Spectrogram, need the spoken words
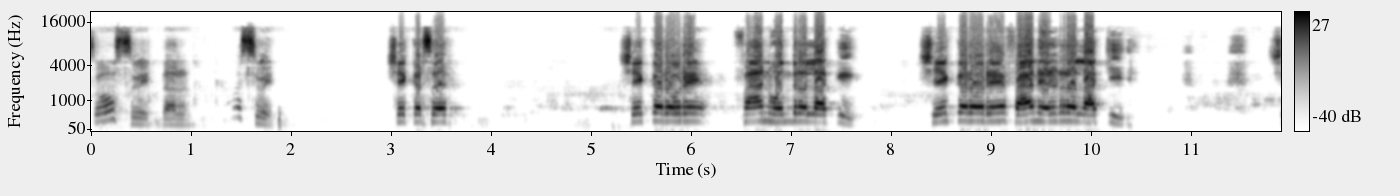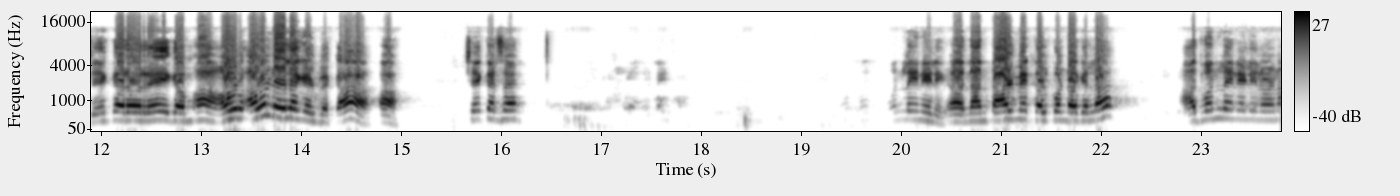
so sweet Tarun sweet Shekhar sir. Shekhar ಅವರೇ ಫ್ಯಾನ್ ಒಂದ್ರಲ್ಲಿ ಹಾಕಿ. ಶೇಖರ್ ಅವರೇ ಫ್ಯಾನ್ ಎರಡರಲ್ಲಿ ಹಾಕಿ. ಶೇಖರ್ ಅವರೇ ಈಗ ಅವ್ರ ಅವ್ರ ಡೈಲಾಗ್ ಹೇಳ್ಬೇಕಾ? ಆ ಶೇಖರ್ ಸರ್. ಒಂದ್ ಲೈನ್ ಹೇಳಿ. ಆ, ನಾನ್ ತಾಳ್ಮೆ ಕಳ್ಕೊಂಡಾಗೆಲ್ಲ ಅದ್ ಒಂದ್ ಲೈನ್ ಹೇಳಿ ನೋಡೋಣ.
